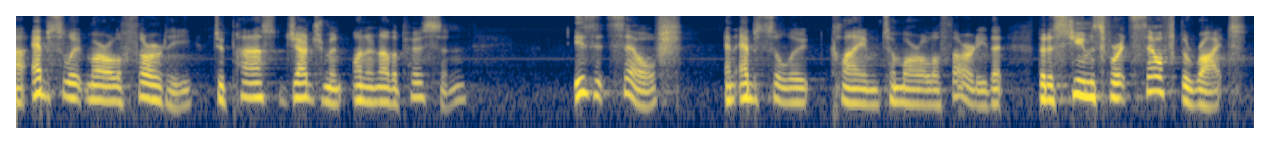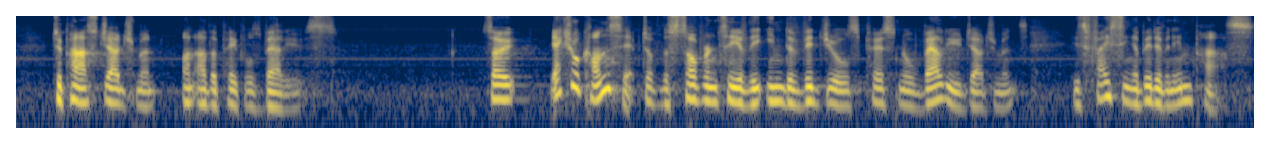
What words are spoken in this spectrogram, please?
uh, absolute moral authority to pass judgment on another person is itself an absolute claim to moral authority that, that assumes for itself the right to pass judgment on other people's values. So, the actual concept of the sovereignty of the individual's personal value judgments is facing a bit of an impasse.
